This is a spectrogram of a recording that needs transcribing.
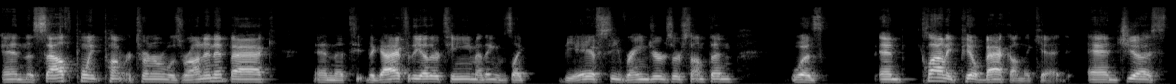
and the South Point punt returner was running it back, and the t- the guy for the other team, I think it was like the AFC Rangers or something, was and Clowney peeled back on the kid and just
